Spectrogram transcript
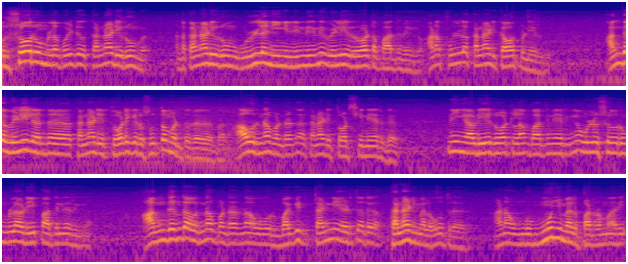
ஒரு ஷோரூமில் போயிட்டு கண்ணாடி ரூமு அந்த கண்ணாடி ரூமுக்கு உள்ளே நீங்கள் நின்றுக்கின்னு வெளியில் ரோட்டை பார்த்துருக்கீங்க ஆனால் ஃபுல்லாக கண்ணாடி கவர் பண்ணியிருக்கு. அங்கே வெளியில் அந்த கண்ணாடியை துடைக்கிற சுத்தம் எடுத்துகிறார் இருப்பார் அவர் என்ன பண்ணுறாரு கண்ணாடி துடைச்சிக்கினே இருக்கார். நீங்கள் அப்படியே ரோட்டெலாம் பார்த்துனே இருக்கீங்க. உள்ள ஷோரூமில் அப்படியே பார்த்துனே இருக்கீங்க. அங்கேருந்து அவர் என்ன பண்ணுறாருன்னா ஒரு பக்கெட் தண்ணி எடுத்து அதை கண்ணாடி மேலே ஊற்றுறாரு ஆனால் உங்கள் மூஞ்சி மேலே படுற மாதிரி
